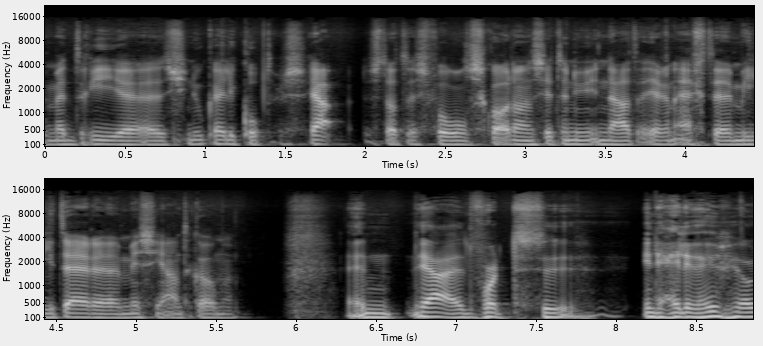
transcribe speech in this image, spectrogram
met drie Chinook-helikopters. Ja, dus dat is voor ons squadron zit er nu inderdaad er een echte militaire missie aan te komen. En ja, het wordt in de hele regio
